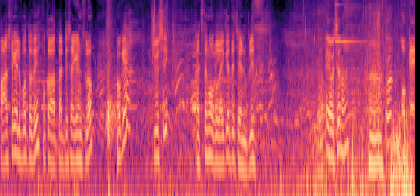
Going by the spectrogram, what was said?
ఫాస్ట్గా వెళ్ళిపోతుంది. ఒక థర్టీ సెకండ్స్లో ఓకే చూసి ఖచ్చితంగా ఒక లైక్ అయితే చేయండి ప్లీజ్ ఏ వచ్చానా? ఓకే.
